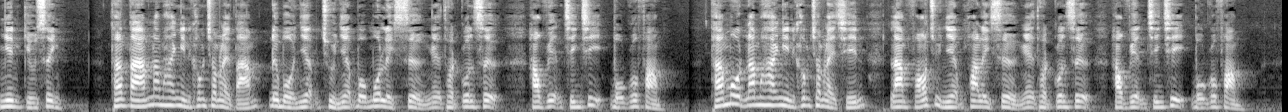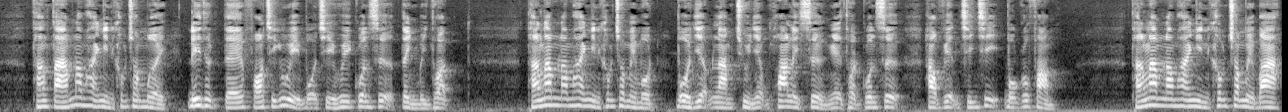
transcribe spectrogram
nghiên cứu sinh. Tháng 8 năm 2008, được bổ nhiệm chủ nhiệm bộ môn lịch sử nghệ thuật quân sự, Học viện Chính trị Bộ Quốc phòng. Tháng 1 năm 2009, làm phó chủ nhiệm khoa lịch sử nghệ thuật quân sự, Học viện Chính trị Bộ Quốc phòng. Tháng 8 năm 2010, đi thực tế Phó Chính ủy Bộ Chỉ huy Quân sự tỉnh Bình Thuận. Tháng 5 năm 2011, bổ nhiệm làm chủ nhiệm khoa lịch sử nghệ thuật quân sự, Học viện Chính trị Bộ Quốc phòng. Tháng 5 năm 2013,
